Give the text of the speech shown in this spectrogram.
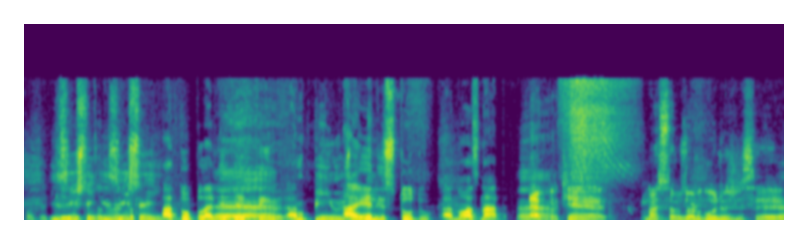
Pode aqui, Existem, existem A dupla líder é, tem. A, grupinhos a aqui. eles tudo, a nós nada. É porque nós temos orgulho de ser.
